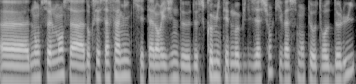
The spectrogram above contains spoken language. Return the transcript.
euh, non seulement ça, donc c'est sa famille qui est à l'origine de, de, ce comité de mobilisation qui va se monter autour de lui.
